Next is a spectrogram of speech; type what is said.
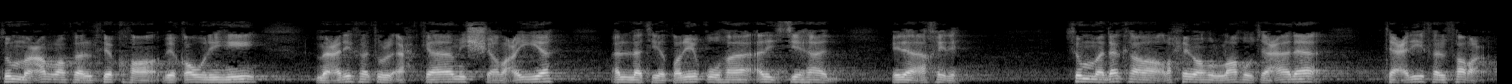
ثم عرف الفقه بقوله معرفة الأحكام الشرعية التي طريقها الاجتهاد إلى آخره. ثم ذكر رحمه الله تعالى تعريف الفرع.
